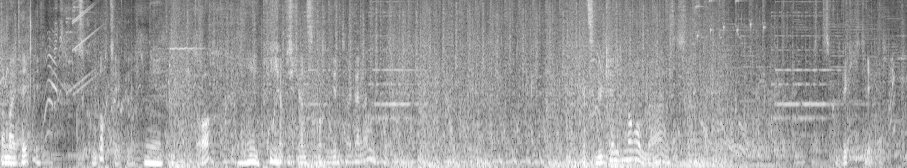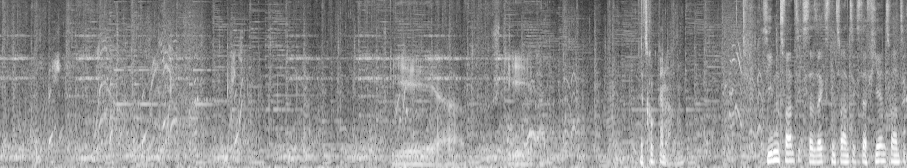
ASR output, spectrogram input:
Dann mal täglich. Das kommt doch täglich. Nee. Doch? Ich habe die ganze Woche jeden Tag an angeguckt. Jetzt lügt ja nicht mal rum, ja? Das ist ja... Das kommt wirklich täglich. Jetzt guckt danach, ne? 27., 26., 24.,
